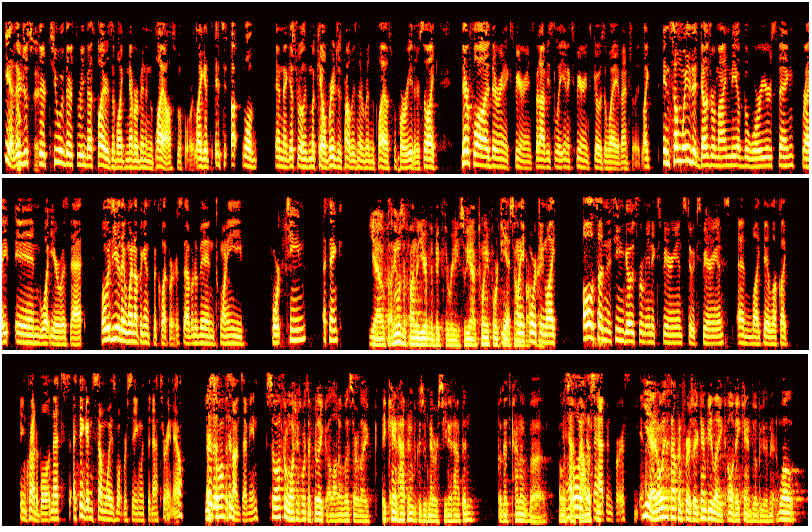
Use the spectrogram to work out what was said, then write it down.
Yeah, they're just they're two of their three best players have like never been in the playoffs before. Like it's it's uh, well, and I guess really Mikal Bridges probably has never been in the playoffs before either. So like their flaw is their inexperience, but obviously inexperience goes away eventually. Like in some ways it does remind me of the Warriors thing, right? In what year was that? What was the year they went up against the Clippers? That would have been 2014, I think. Yeah, I think it was the final year of the Big Three. So yeah, 2014. Yeah, 2014. Right. Like all of a sudden the team goes from inexperienced to experienced, and like they look like incredible. And that's I think in some ways what we're seeing with the Nets right now. Yeah, or the, so often, the Suns, I mean. So often watching sports, I feel like a lot of us are like, it can't happen because we've never seen it happen. But that's kind of, uh, I would it say always has to happen first. Yeah. yeah, it always has to happen first. So it can't be like, oh, they can't do it because, well,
